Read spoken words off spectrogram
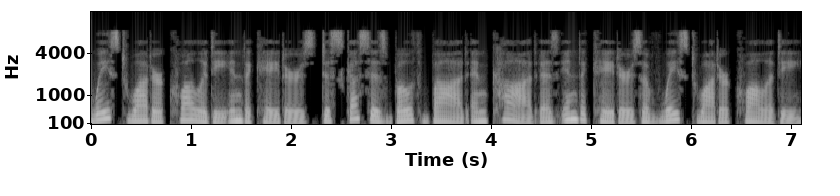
Wastewater quality indicators discusses both BOD and COD as indicators of wastewater quality.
